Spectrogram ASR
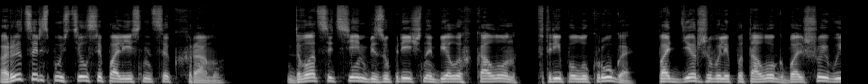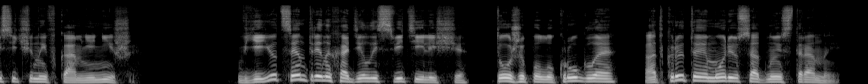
Рыцарь спустился по лестнице к храму. 27 безупречно белых колонн в три полукруга поддерживали потолок большой высеченной в камне ниши. В ее центре находилось святилище, тоже полукруглое, открытое морю с одной стороны.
